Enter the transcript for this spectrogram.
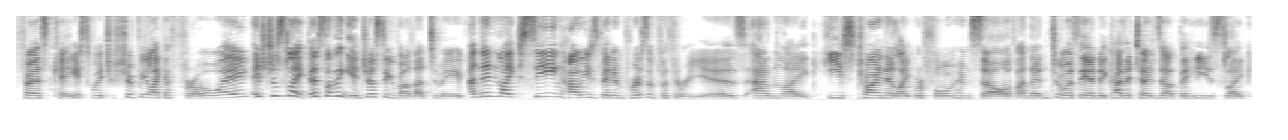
first case, which should be like a throwaway, it's just like there's something interesting about that to me. And then like seeing how he's been in prison for three years and like he's trying to like reform himself, and then towards the end it kind of turns out that he's like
